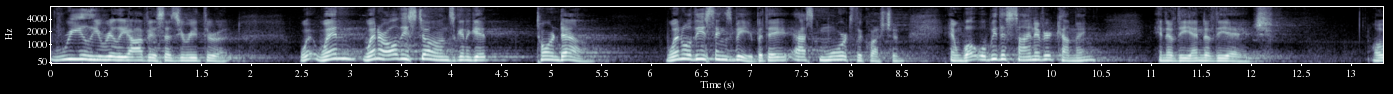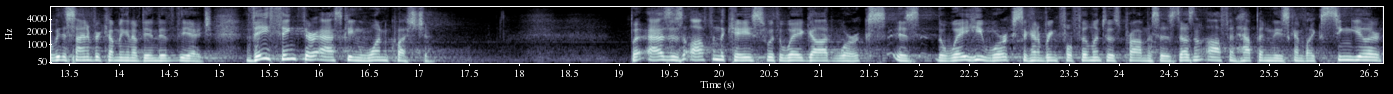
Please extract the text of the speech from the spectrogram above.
really, really obvious as you read through it. When, when are all these stones going to get torn down? When will these things be? But they ask more to the question. And what will be the sign of your coming and of the end of the age. What will be the sign of your coming and of the end of the age? They think they're asking one question. But as is often the case with the way God works, is the way he works to kind of bring fulfillment to his promises doesn't often happen in these kind of like singular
